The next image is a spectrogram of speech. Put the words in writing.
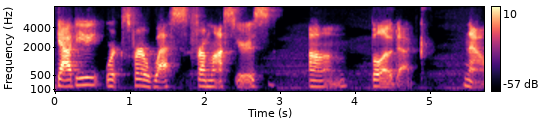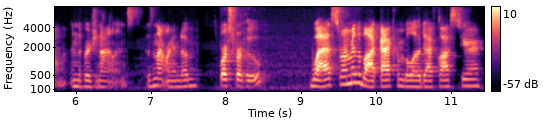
Gabby works for Wes from last year's um, Below Deck now in the Virgin Islands. Isn't that random? works for who? Wes, remember the black guy from Below Deck last year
